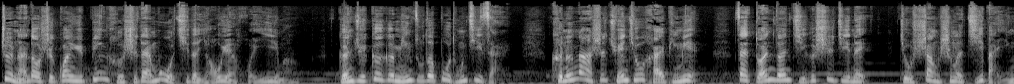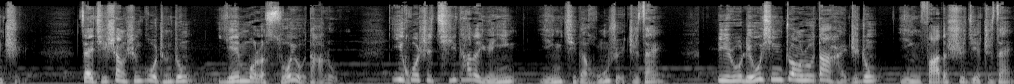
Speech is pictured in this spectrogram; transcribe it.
这难道是关于冰河时代末期的遥远回忆吗？根据各个民族的不同记载，可能那时全球海平面在短短几个世纪内就上升了几百英尺，在其上升过程中淹没了所有大陆，亦或是其他的原因引起的洪水之灾，例如流星撞入大海之中引发的世界之灾。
